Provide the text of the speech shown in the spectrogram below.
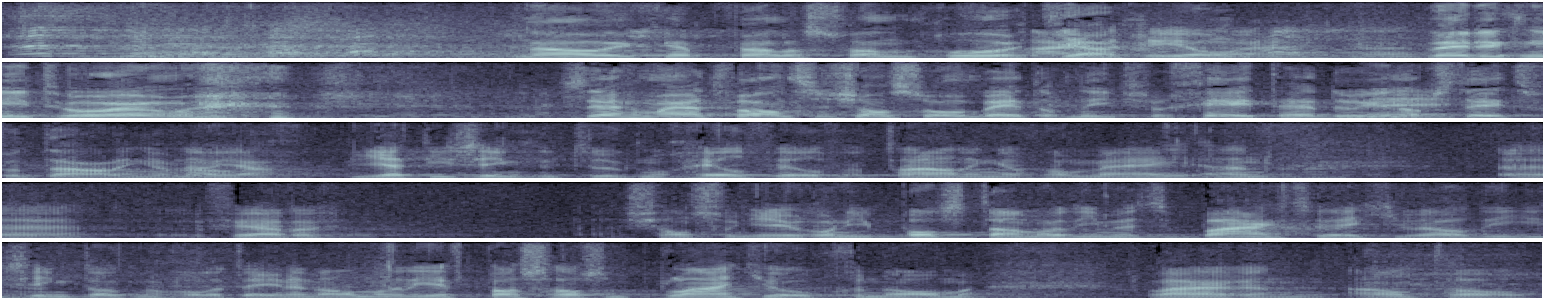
Nou, ik heb wel eens van gehoord, ja. Aardige jongen, hè? Ja. Weet ik niet hoor, maar... Zeg maar, het Franse chanson ben je toch niet vergeten, hè? Doe je nog steeds vertalingen wel? Nou ja, Jetty zingt natuurlijk nog heel veel vertalingen van mij. En verder, chansonnier Ronnie Potsdammer, die met de baard, weet je wel... die zingt ook nog wel het een en ander. Die heeft pas als een plaatje opgenomen... waar een aantal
